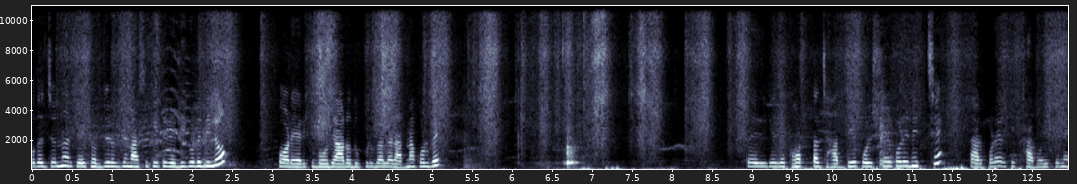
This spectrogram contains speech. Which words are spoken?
ওদের জন্য আর কি ওই সবজি টবজি মাসি কেটে রেডি করে দিল। পরে আর কি বৌদি আরও দুপুরবেলা রান্না করবে। এদিকে যে ঘরটা ঝাঁপ দিয়ে পরিষ্কার করে নিচ্ছে তারপরে আর কি খাব এখানে।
